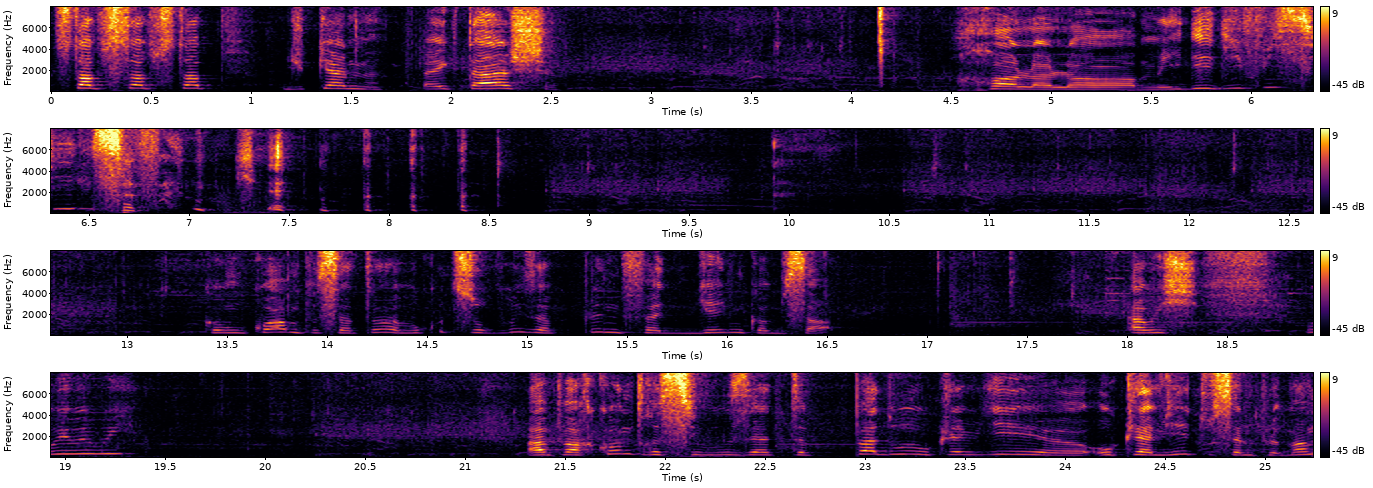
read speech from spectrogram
Stop, stop, stop. Du calme. Avec ta hache. Oh là là, mais il est difficile ce fan game. Comme quoi on peut s'attendre à beaucoup de surprises, à plein de fan games comme ça. Ah oui, oui, oui, oui. Ah par contre, si vous êtes pas doué au clavier, euh, au clavier tout simplement,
